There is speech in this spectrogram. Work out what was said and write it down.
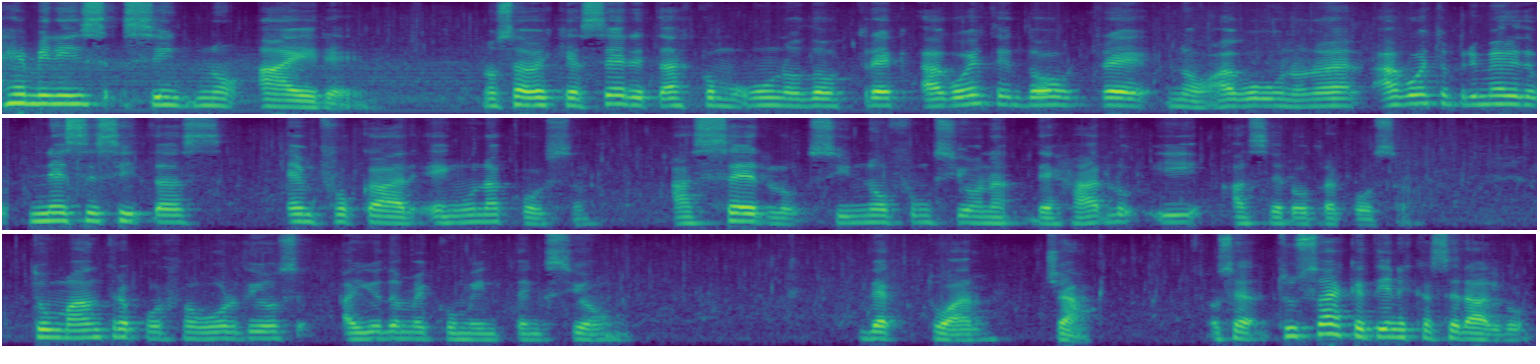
Géminis, signo aire. No sabes qué hacer, estás como uno, dos, tres, hago este, dos, tres, no, hago uno, no, hago esto primero necesitas enfocar en una cosa, hacerlo, si no funciona, dejarlo y hacer otra cosa. Tu mantra, por favor, Dios, ayúdame con mi intención de actuar ya. O sea, tú sabes que tienes que hacer algo.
